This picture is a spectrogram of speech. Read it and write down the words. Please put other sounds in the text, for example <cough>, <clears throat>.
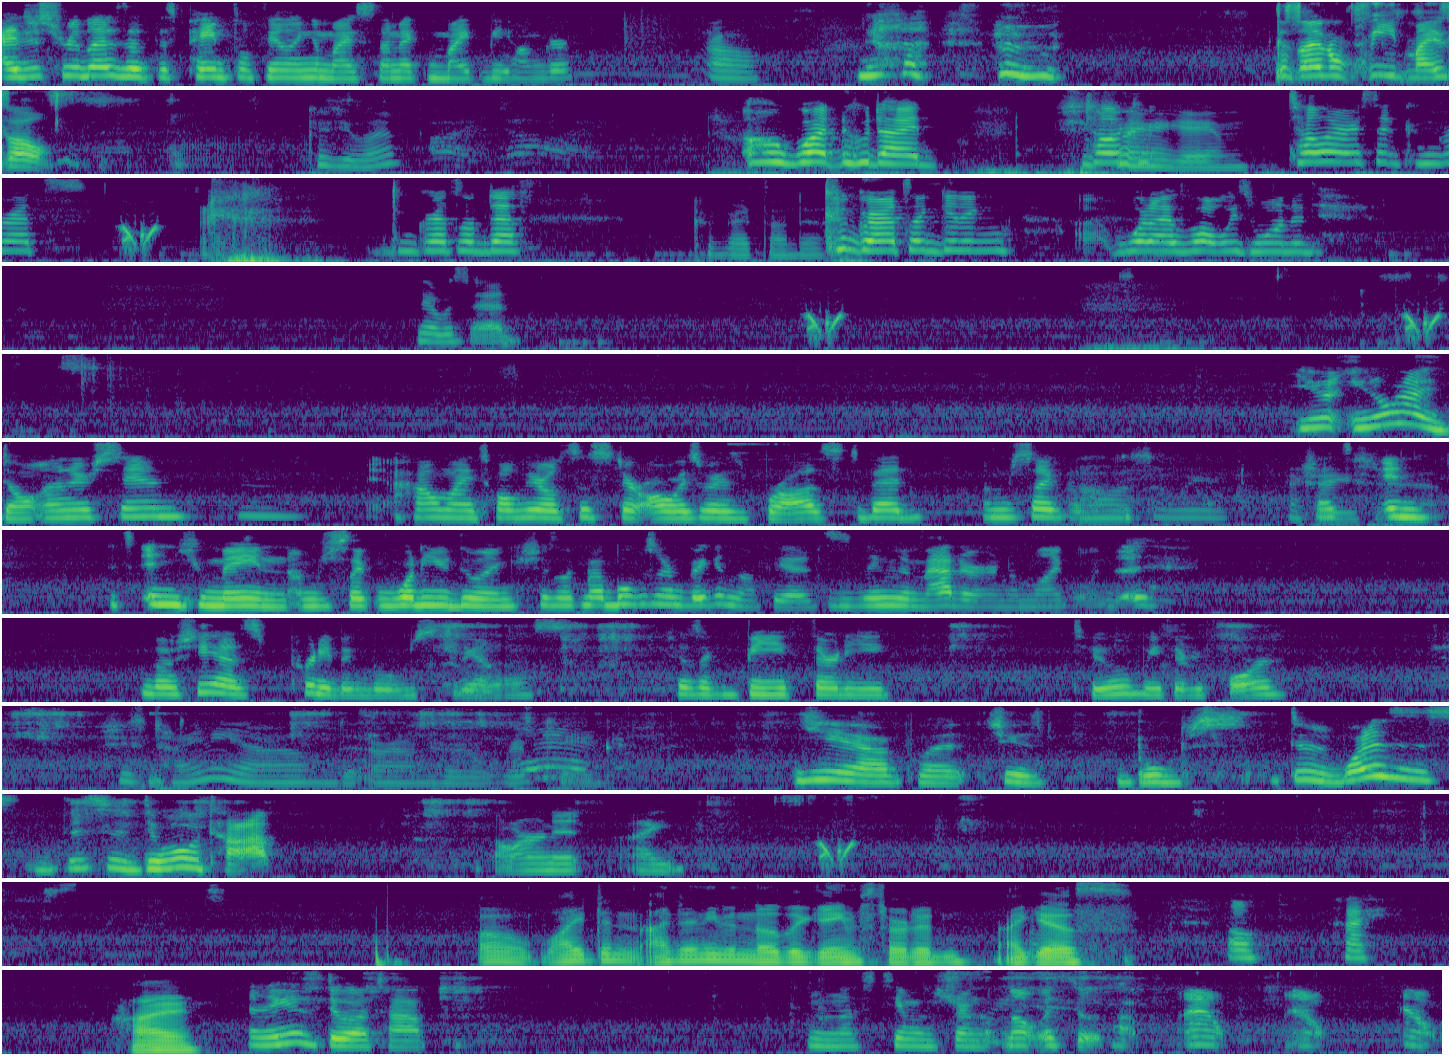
I just realized that this painful feeling in my stomach might be hunger. Oh, <laughs> Because I don't feed myself. cause you what? Oh, what? Who died? She's Tell her playing a game. Tell her I said congrats. <laughs> Congrats on death. Congrats on death. Congrats on getting what I've always wanted. That was sad. You know, you know what I don't understand? Hmm. How my 12 year old sister always wears bras to bed. I'm just like, Oh, that's so weird. Actually, That's in- that. it's inhumane. I'm just like, what are you doing? She's like, my boobs aren't big enough yet. It doesn't even matter. And I'm like, "Ugh." though she has pretty big boobs, to be honest. She has like B32, B34. She's tiny around around her rib cage. Yeah, but she has boobs. Dude, what is this? This is duo top? Darn it. I. Oh, why didn't I didn't even know the game started? I guess. Oh, hi. Hi. I think it's duo top. Unless Team of Jungle. No, it's duo top. Ow, ow. Oh.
